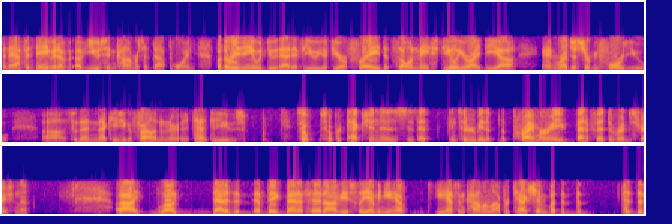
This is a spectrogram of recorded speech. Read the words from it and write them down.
an affidavit of, of use in commerce at that point. But the reason you would do that if you if you're afraid that someone may steal your idea and register before you, uh, so then in that case you can file it under intent to use. So so protection is is that considered to be the, the primary benefit of registration then? Uh, well, that is a, a big benefit. Obviously, I mean you have you have some common law protection, but the the the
